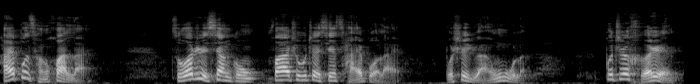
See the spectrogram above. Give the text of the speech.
还不曾换来。昨日相公发出这些财帛来，不是原物了。不知何人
